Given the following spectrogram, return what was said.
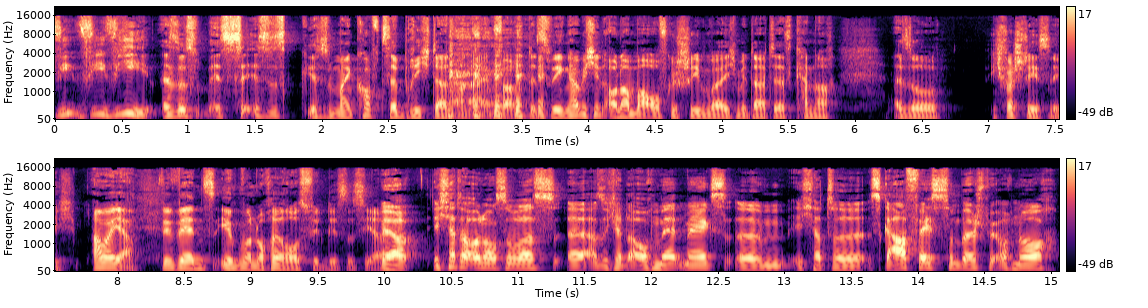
wie, wie, wie? Also es, es, es, ist, es ist, mein Kopf zerbricht daran einfach. Deswegen habe ich ihn auch nochmal aufgeschrieben, weil ich mir dachte, das kann doch, also ich verstehe es nicht. Aber ja, wir werden es irgendwann noch herausfinden dieses Jahr. Ja, ich hatte auch noch sowas, äh, also ich hatte auch Mad Max, ähm, ich hatte Scarface zum Beispiel auch noch,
